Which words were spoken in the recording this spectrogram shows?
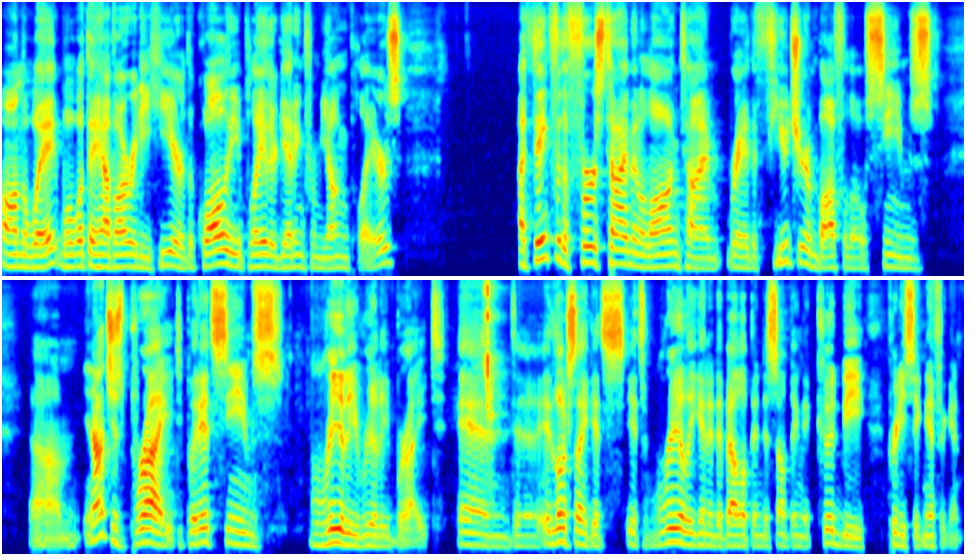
on the way, well, what they have already here, the quality of play they're getting from young players. I think for the first time in a long time, Ray, the future in Buffalo seems um, not just bright, but it seems really really bright. And uh, it looks like it's it's really going to develop into something that could be pretty significant.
